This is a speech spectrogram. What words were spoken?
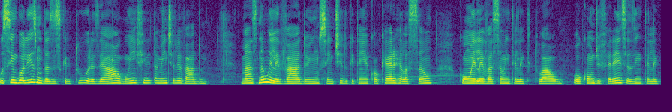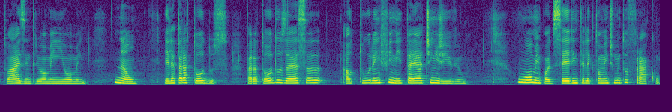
O simbolismo das Escrituras é algo infinitamente elevado, mas não elevado em um sentido que tenha qualquer relação com elevação intelectual ou com diferenças intelectuais entre homem e homem. Não, ele é para todos. Para todos, essa altura infinita é atingível. Um homem pode ser intelectualmente muito fraco,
